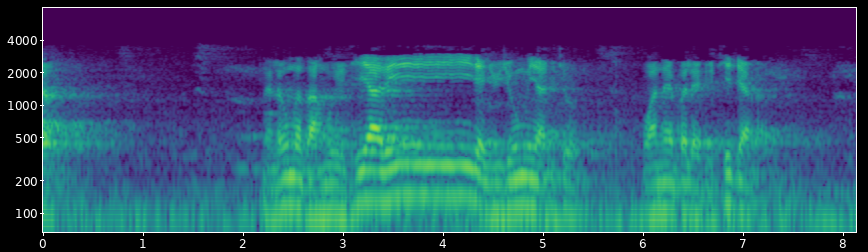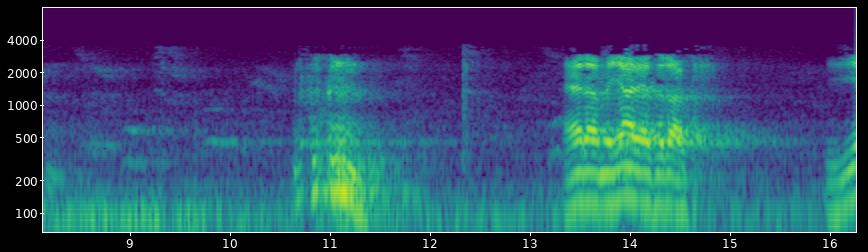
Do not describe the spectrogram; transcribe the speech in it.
တော့နှလုံးမသာမှုဖြစ်ရသည်တဲ့ယူကျုံမရတချို့ဝမ်းနဲ့ပလက်တွေဖြစ်ကြတာအဲ့တော့မရတယ်ဆိုတော့ ရ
